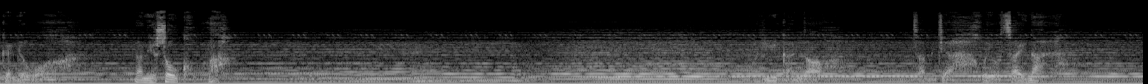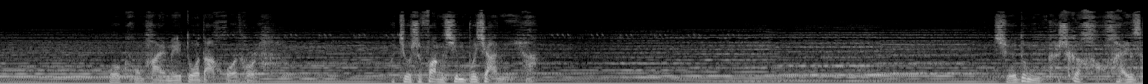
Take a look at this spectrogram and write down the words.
跟着我，让你受苦了。我预感到咱们家会有灾难了，我恐怕也没多大活头了。我就是放心不下你啊。学栋可是个好孩子，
